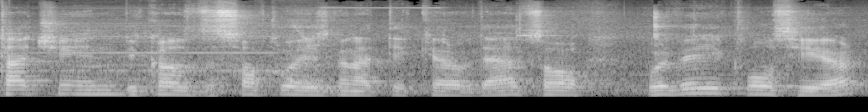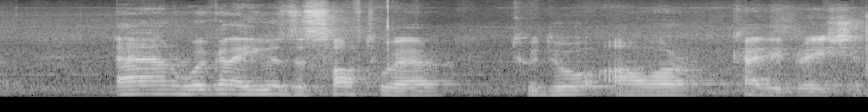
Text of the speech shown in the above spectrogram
touching because the software is going to take care of that so we're very close here and we're going to use the software to do our calibration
